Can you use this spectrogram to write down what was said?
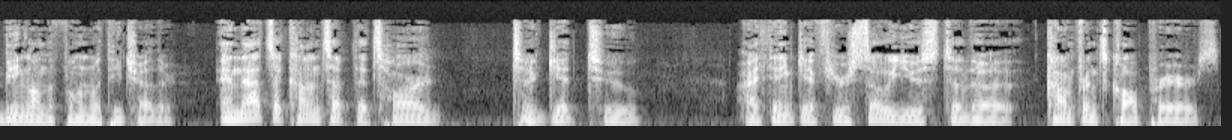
being on the phone with each other, and that's a concept that's hard to get to. I think if you're so used to the conference call prayers,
